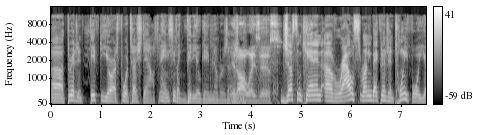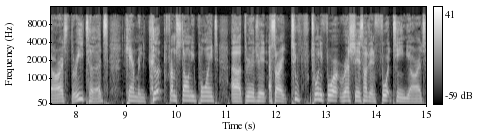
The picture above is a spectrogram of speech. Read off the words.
uh, 350 yards, four touchdowns. Man, he seems like video game numbers. Actually. It always is. Justin Cannon of Rouse, running back, 324 yards, three tuds. Cameron Cook from Stony Point, uh, 300, uh, sorry, two, 24 rushes, 114 yards.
